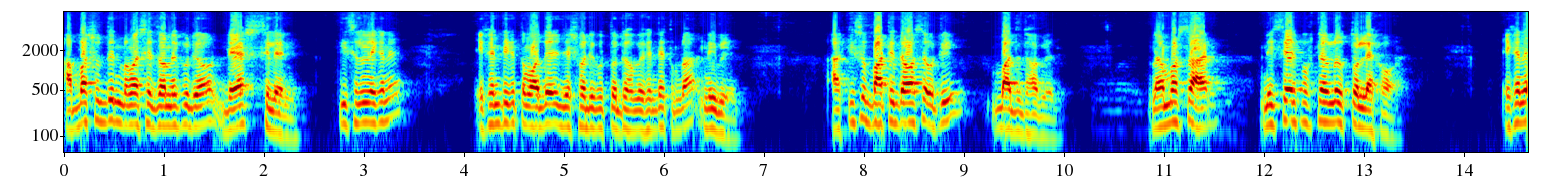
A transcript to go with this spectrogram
আব্বাসুদ্দিন বাংলাদেশের জনপ্রিয় ড্যাশ ছিলেন। কি ছিলেন এখানে? এখান থেকে তোমাদের যে সঠিক উত্তরটি হবে, এখান থেকে তোমরা নিবে। আর কিছু বাড়তি দেওয়া আছে, ওটি বাদ দিতে হবে। নাম্বার চার, নিচের প্রশ্নগুলোর উত্তর লেখো। এখানে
